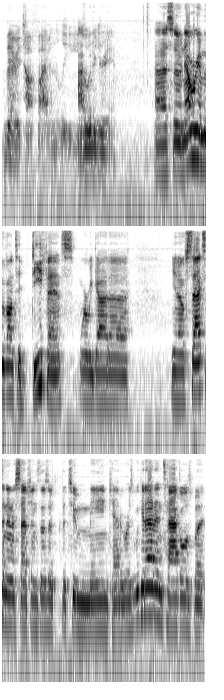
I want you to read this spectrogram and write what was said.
very top five in the league. I would agree. Uh, so now we're gonna move on to defense, where we got uh, you know sacks and interceptions. Those are the two main categories. We could add in tackles, but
